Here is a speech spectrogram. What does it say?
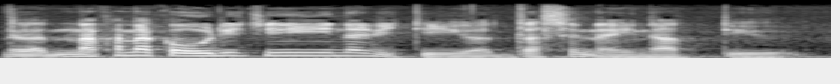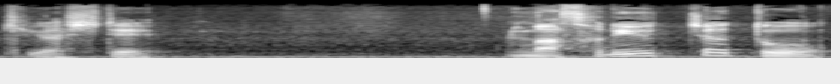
だからなかなかオリジナリティが出せないなっていう気がして。まあそれ言っちゃうと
